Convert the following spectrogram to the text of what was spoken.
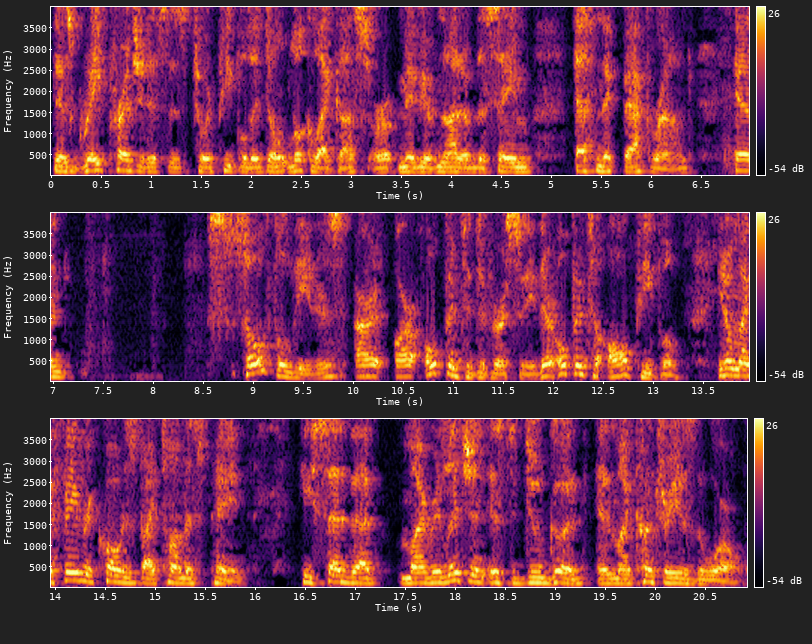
There's great prejudices toward people that don't look like us or maybe have not of the same ethnic background. And soulful leaders are, are open to diversity. They're open to all people. You know, my favorite quote is by Thomas Paine. He said that my religion is to do good and my country is the world.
